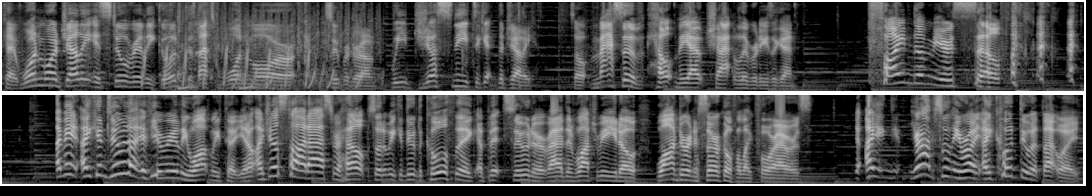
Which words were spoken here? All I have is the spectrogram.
Okay, one more jelly is still really good because that's one more super drone. We just need to get the jelly. So massive help me out chat liberties again. Find them yourself. I mean, I can do that if you really want me to, you know? I just thought I'd ask for help so that we could do the cool thing a bit sooner rather than watch me, you know, wander in a circle for like four hours. I, you're absolutely right. I could do it that way.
